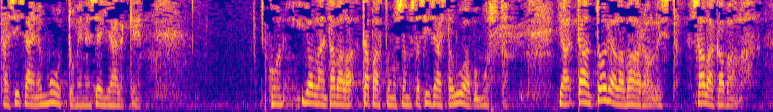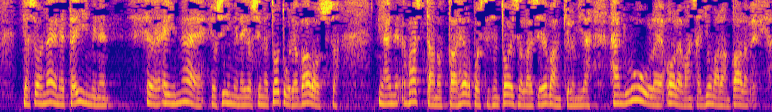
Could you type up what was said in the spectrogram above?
tai sisäinen muuttuminen sen jälkeen kun on jollain tavalla tapahtunut semmoista sisäistä luopumusta. Ja tämä on todella vaarallista, salakavalaa. Ja se on näin, että ihminen ei näe, jos ihminen ei ole siinä totuuden valossa, niin hän vastaanottaa helposti sen toisenlaisen evankeliumin ja hän luulee olevansa Jumalan palvelija.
